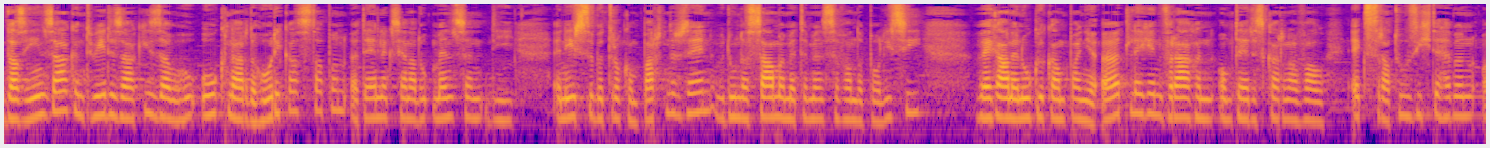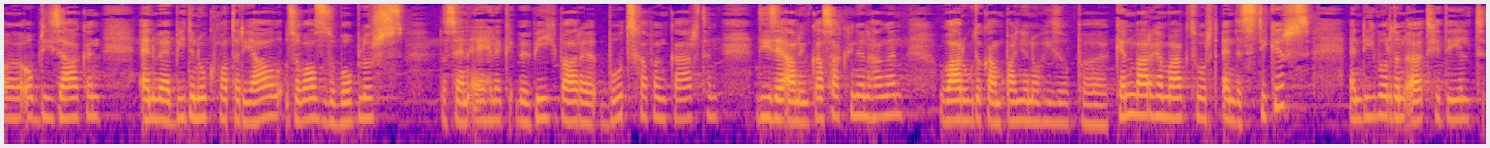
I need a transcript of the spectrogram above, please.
Dat is één zaak. Een tweede zaak is dat we ook naar de horeca stappen. Uiteindelijk zijn dat ook mensen die een eerste betrokken partner zijn. We doen dat samen met de mensen van de politie. Wij gaan hen ook de campagne uitleggen, vragen om tijdens carnaval extra toezicht te hebben uh, op die zaken. En wij bieden ook materiaal, zoals de wobblers. Dat zijn eigenlijk beweegbare boodschappenkaarten die zij aan hun kassa kunnen hangen, waar ook de campagne nog eens op uh, kenbaar gemaakt wordt. En de stickers, en die worden uitgedeeld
